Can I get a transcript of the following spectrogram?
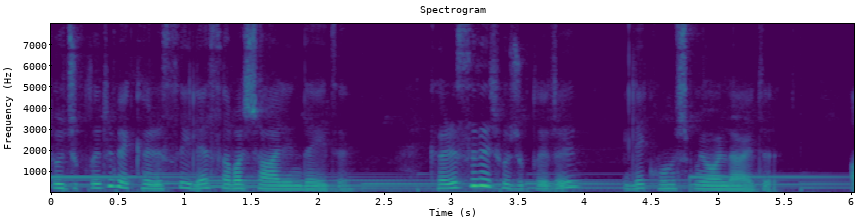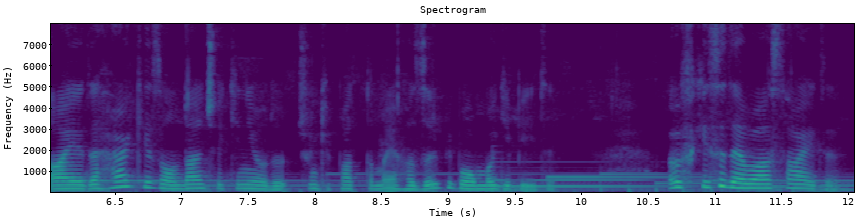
Çocukları ve karısı ile savaş halindeydi. Karısı ve çocukları ile konuşmuyorlardı. Ailede herkes ondan çekiniyordu çünkü patlamaya hazır bir bomba gibiydi. Öfkesi devasaydı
